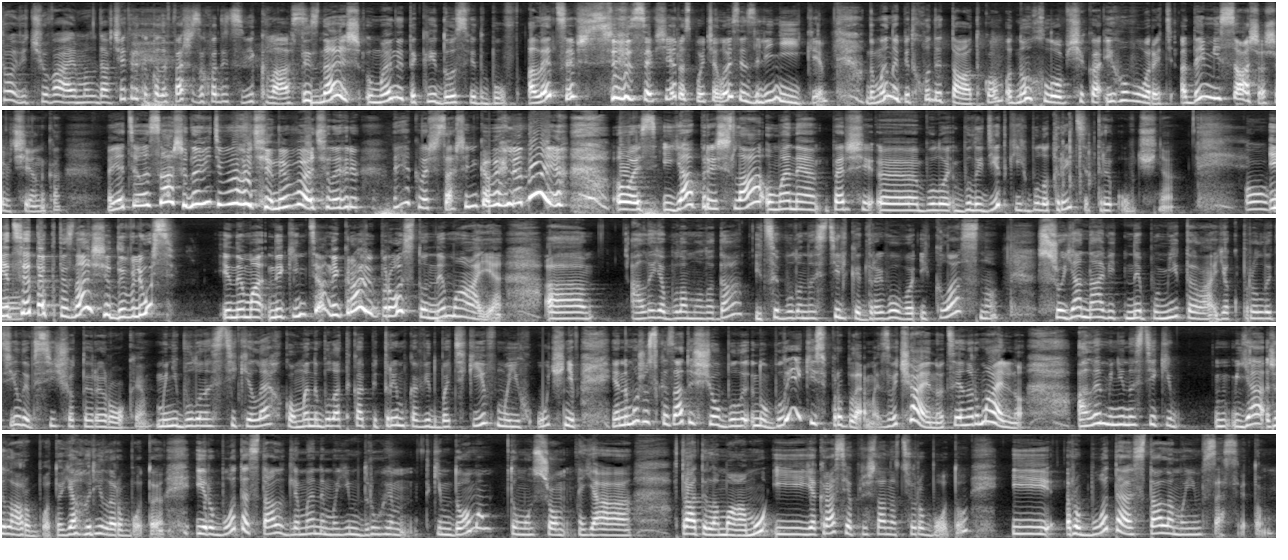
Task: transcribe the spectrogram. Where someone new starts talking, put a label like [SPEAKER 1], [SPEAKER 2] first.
[SPEAKER 1] що відчуває молода вчителька, коли вперше заходить в свій клас?
[SPEAKER 2] Ти знаєш, у мене такий досвід був, але це це ще розпочалося з лінійки. До мене підходить татко одного хлопчика і говорить: А де мій Саша Шевченка? А я цього Сашу навіть в очі не бачила. Я говорю, а як ваш Сашенька виглядає? Ось, і я прийшла. У мене перші е, було, були дітки, їх було 33 учня.
[SPEAKER 1] Ого.
[SPEAKER 2] І це так, ти знаєш, я дивлюсь, і нема ні кінця, ні краю просто немає. А, але я була молода, і це було настільки драйвово і класно, що я навіть не помітила, як пролетіли всі чотири роки. Мені було настільки легко. У мене була така підтримка від батьків, моїх учнів. Я не можу сказати, що були, ну, були якісь проблеми. Звичайно, це нормально. Але мені настільки Я жила роботою, я горіла роботою. І робота стала для мене моїм другим таким домом, тому що я втратила маму, і якраз я прийшла на цю роботу. І робота стала моїм всесвітом.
